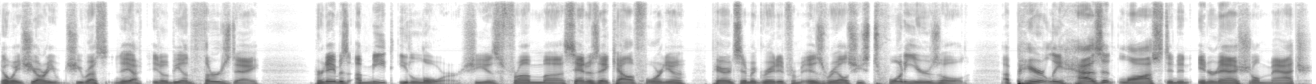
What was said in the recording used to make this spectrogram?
Oh wait, she already she wrest. Yeah, it'll be on Thursday. Her name is Amit Elor. She is from uh, San Jose, California. Parents immigrated from Israel. She's 20 years old. Apparently, hasn't lost in an international match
